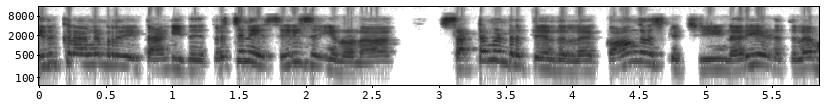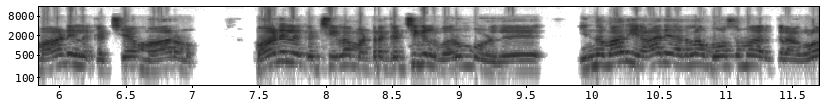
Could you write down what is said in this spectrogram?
இருக்கிறாங்கன்றதை தாண்டி இந்த பிரச்சனையை சரி செய்யணும்னா சட்டமன்ற தேர்தல்ல காங்கிரஸ் கட்சி நிறைய இடத்துல மாநில கட்சியா மாறணும். மாநில கட்சிகளா மற்ற கட்சிகள் வரும்பொழுது இந்த மாதிரி யார் யாரெல்லாம் மோசமா இருக்கிறாங்களோ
